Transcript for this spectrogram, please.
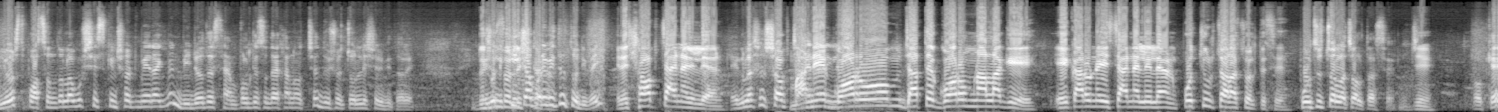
ভিউয়ার্স পছন্দ হলে অবশ্যই স্ক্রিনশট নিয়ে রাখবেন ভিডিওতে স্যাম্পল কিছু দেখানো হচ্ছে দুশো চল্লিশের ভিতরে। দুইশো সব চায়না এগুলো সব মানে গরম যাতে গরম না লাগে। এই কারণে এই চায়না প্রচুর চলা চলতেছে। প্রচুর চলা চলতেছে। জি। ওকে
